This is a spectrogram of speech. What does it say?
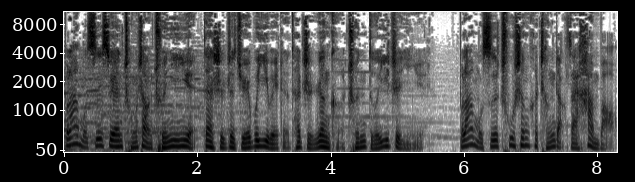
布拉姆斯虽然崇尚纯音乐，但是这绝不意味着他只认可纯德意志音乐。布拉姆斯出生和成长在汉堡，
